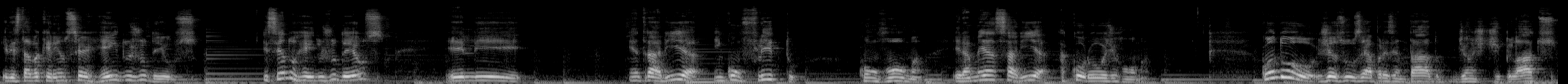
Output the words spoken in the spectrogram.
ele estava querendo ser rei dos judeus. E sendo rei dos judeus, ele entraria em conflito com Roma, ele ameaçaria a coroa de Roma. Quando Jesus é apresentado diante de Pilatos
